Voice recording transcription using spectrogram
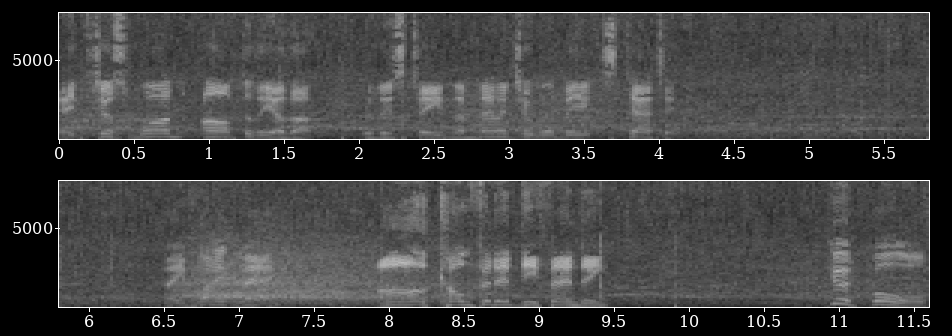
It's just one after the other. With this team, the manager will be ecstatic. They've won it back. Oh, confident defending. Good ball.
